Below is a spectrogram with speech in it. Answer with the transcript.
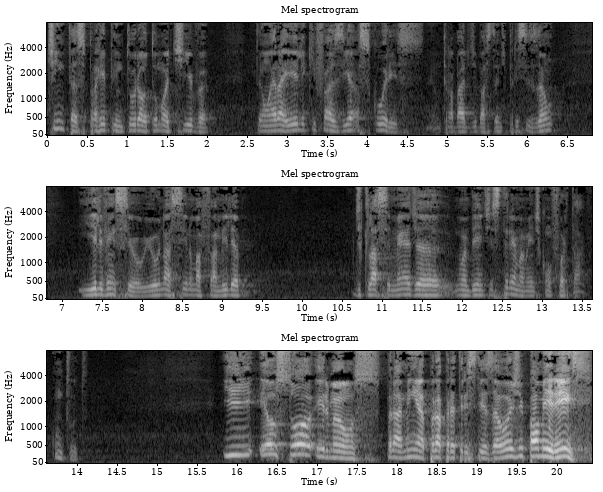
tintas para repintura automotiva, então era ele que fazia as cores trabalho de bastante precisão, e ele venceu. Eu nasci numa família de classe média, num ambiente extremamente confortável, com tudo. E eu sou, irmãos, para minha própria tristeza hoje, palmeirense.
